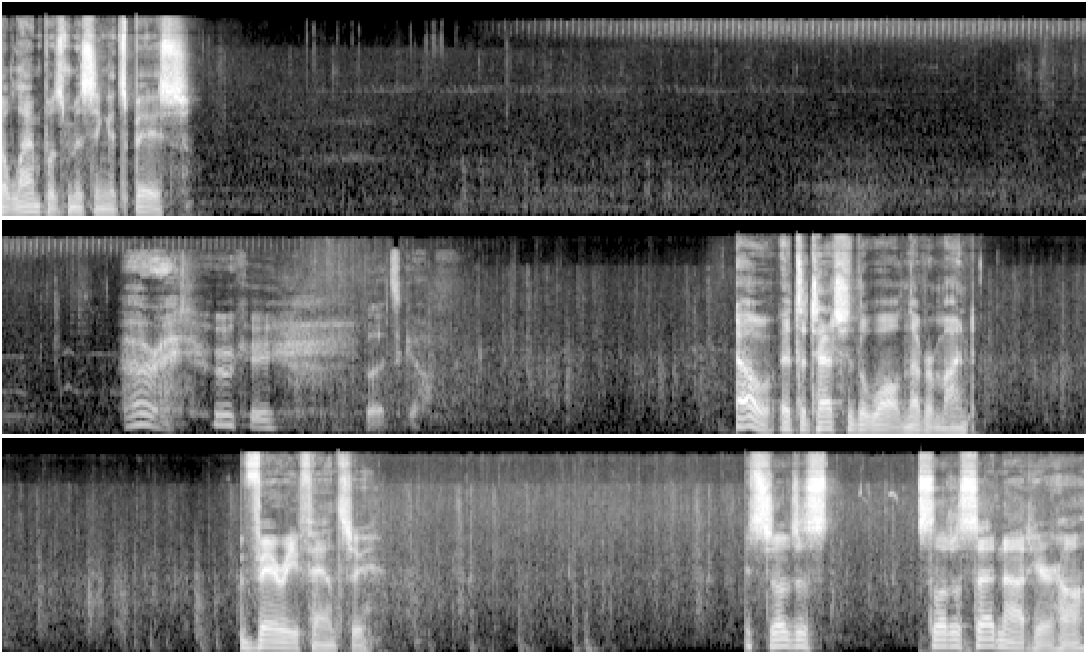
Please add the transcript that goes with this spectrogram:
The lamp was missing its base. All right, okay. Let's go. Oh, it's attached to the wall. Never mind. Very fancy. It's still just still just sitting out here, huh?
